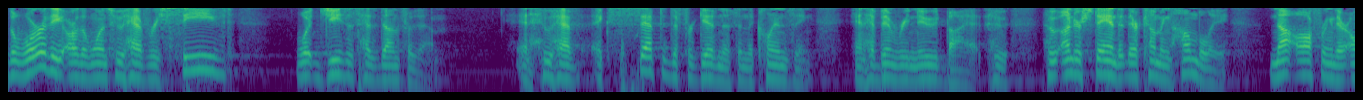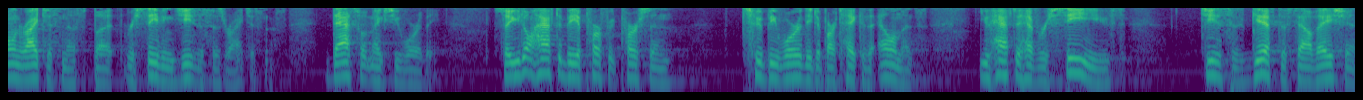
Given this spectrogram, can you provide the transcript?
The worthy are the ones who have received what Jesus has done for them and who have accepted the forgiveness and the cleansing and have been renewed by it, who, who understand that they're coming humbly, not offering their own righteousness, but receiving Jesus' righteousness. That's what makes you worthy. So you don't have to be a perfect person to be worthy to partake of the elements. You have to have received Jesus' gift of salvation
